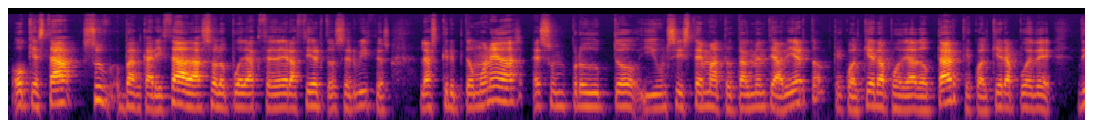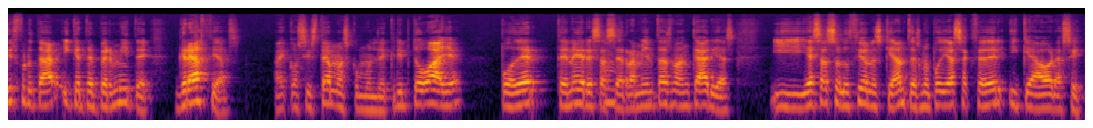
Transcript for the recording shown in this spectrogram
o que está subbancarizada, solo puede acceder a ciertos servicios. Las criptomonedas es un producto y un sistema totalmente abierto que cualquiera puede adoptar, que cualquiera puede disfrutar y que te permite, gracias a ecosistemas como el de CryptoWire, poder tener esas herramientas bancarias y esas soluciones que antes no podías acceder y que ahora sí.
